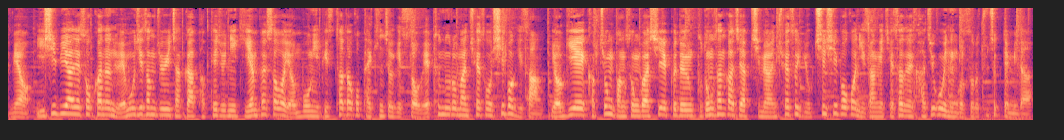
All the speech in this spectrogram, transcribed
으며 20위 안에 속하는 외모지상주의 작가 박태준이 기안84와 연봉이 비슷하다고 밝힌 적이 있어 웹툰으로만 최소 10억 이상 여기에 각종 방송과 CF 등 부동산까지 합치면 최소 6, 70억 원 이상의 재산을 가지고 있는 것으로 추측됩니다.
